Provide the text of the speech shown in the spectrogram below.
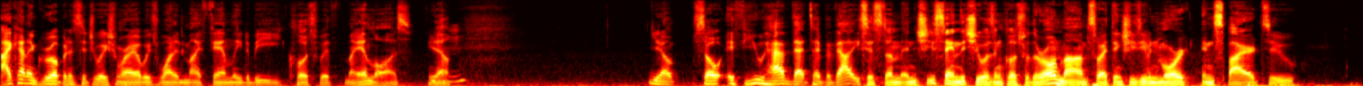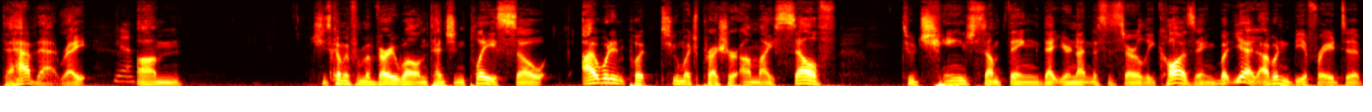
I kind of grew up in a situation where I always wanted my family to be close with my in-laws, you know. You know, so if you have that type of value system and she's saying that she wasn't close with her own mom, so I think she's even more inspired to to have that, right? Yeah. Um she's coming from a very well-intentioned place, so I wouldn't put too much pressure on myself to change something that you're not necessarily causing. But yeah, I wouldn't be afraid to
